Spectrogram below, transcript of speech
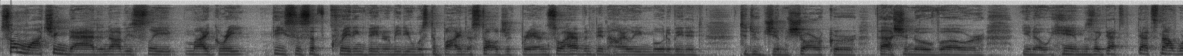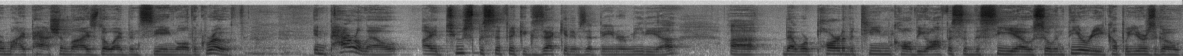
So I'm watching that, and obviously, my great thesis of creating VaynerMedia was to buy nostalgic brands. So I haven't been highly motivated to do Gymshark or Fashion Nova or you know Hims. Like that's that's not where my passion lies. Though I've been seeing all the growth. In parallel, I had two specific executives at VaynerMedia. Uh, that were part of a team called the Office of the CEO. So in theory, a couple years ago,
